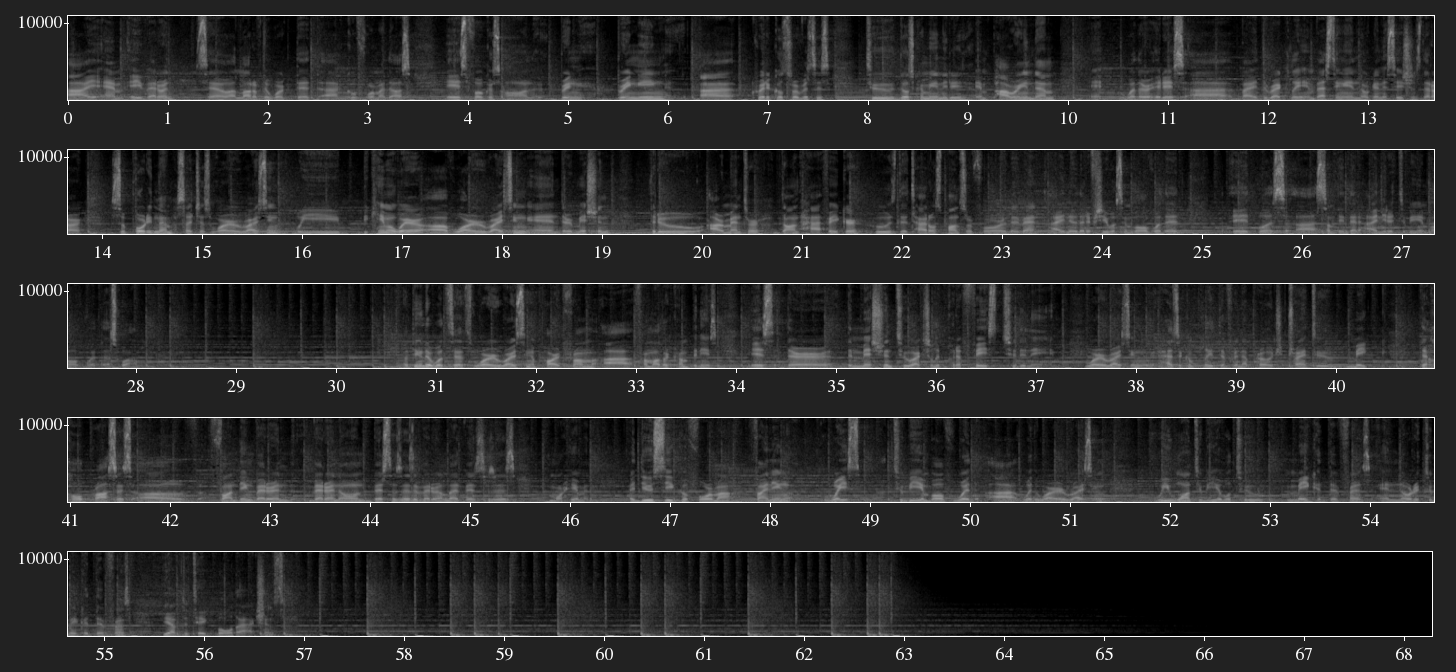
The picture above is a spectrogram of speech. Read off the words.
I am a veteran, so a lot of the work that uh, Coforma does is focus on bring, bringing uh, critical services to those communities, empowering them, eh, whether it is uh, by directly investing in organizations that are supporting them, such as Warrior Rising. We became aware of Warrior Rising and their mission through our mentor, Dawn Halfacre, who is the title sponsor for the event. I knew that if she was involved with it, it was uh, something that I needed to be involved with as well. I think that what sets Warrior Rising apart from uh, from other companies is their the mission to actually put a face to the name. Warrior Rising has a completely different approach, trying to make the whole process of funding veteran veteran-owned businesses and veteran-led businesses more human. I do see Coforma finding ways to be involved with uh, with Warrior Rising. We want to be able to make a difference, and in order to make a difference, you have to take bold actions.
